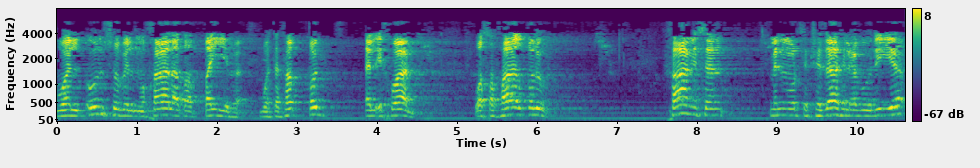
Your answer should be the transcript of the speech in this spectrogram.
والأنس بالمخالطة الطيبة وتفقد الإخوان وصفاء القلوب. خامسا من مرتكزات العبودية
